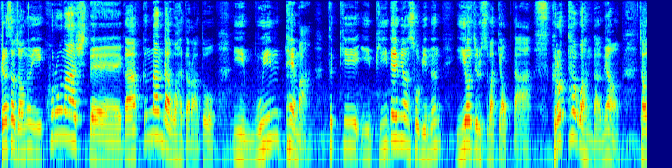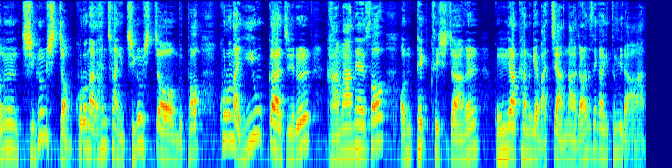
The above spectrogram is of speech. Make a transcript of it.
그래서 저는 이 코로나 시대가 끝난다고 하더라도 이 무인 테마 특히 이 비대면 소비는 이어질 수밖에 없다. 그렇다고 한다면 저는 지금 시점 코로나가 한창인 지금 시점부터 코로나 이후까지를 감안해서 언택트 시장을 공략하는 게 맞지 않나라는 생각이 듭니다.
